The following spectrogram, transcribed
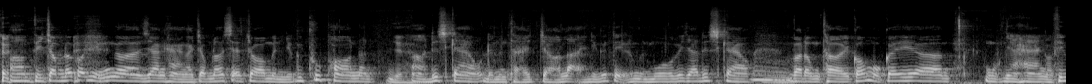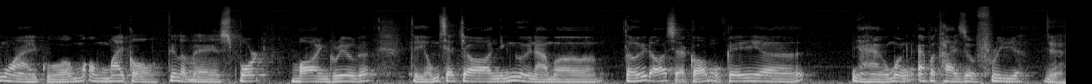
À, thì trong đó có những uh, gian hàng ở trong đó sẽ cho mình những cái coupon anh Yeah. à, discount để mình thể trở lại những cái tiệm đó mình mua với cái giá discount. Và đồng thời có một cái uh, một nhà hàng ở phía ngoài của ông Michael tức là về sport bar and grill đó thì ông sẽ cho những người nào mà tới đó sẽ có một cái uh, nhà hàng cũng ăn appetizer free. Yeah.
